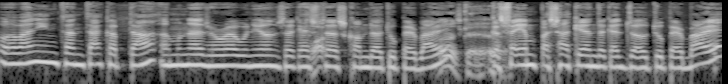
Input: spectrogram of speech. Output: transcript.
la van intentar captar en unes reunions aquestes com de Tupperware, Ah, que- que es feien passar que eren d'aquests del Tupperware,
